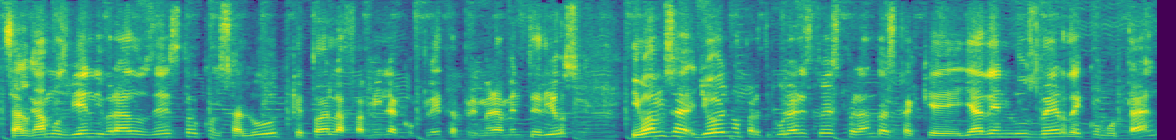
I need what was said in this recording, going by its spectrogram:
salgamos bien librados de esto, con salud, que toda la familia completa, primeramente Dios. Y vamos a, yo en lo particular estoy esperando hasta que ya den luz verde como tal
